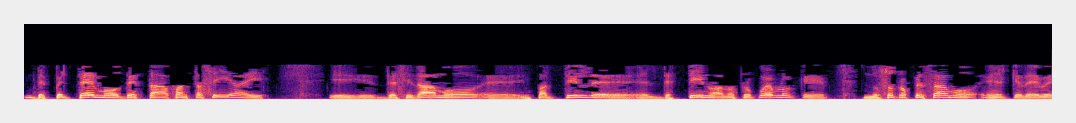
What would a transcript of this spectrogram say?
despertemos de esta fantasía y y decidamos eh, impartirle el destino a nuestro pueblo que nosotros pensamos es el que debe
